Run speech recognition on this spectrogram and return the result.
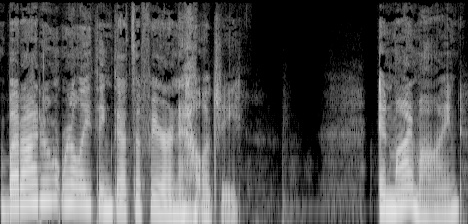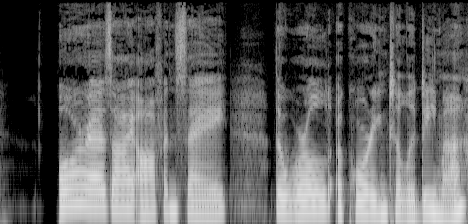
but I don't really think that's a fair analogy. In my mind, or as I often say, the world according to Ledema,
